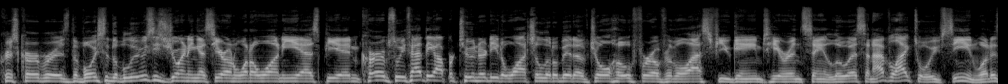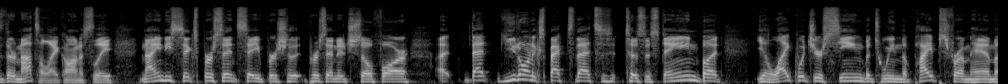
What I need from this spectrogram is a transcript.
Chris Kerber is the voice of the Blues. He's joining us here on 101 ESPN. Kerbs, we've had the opportunity to watch a little bit of Joel Hofer over the last few games here in St. Louis, and I've liked what we've seen. What is there not to like, honestly? 96% save per- percentage so far. Uh, that You don't expect that to sustain, but you like what you're seeing between the pipes from him.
